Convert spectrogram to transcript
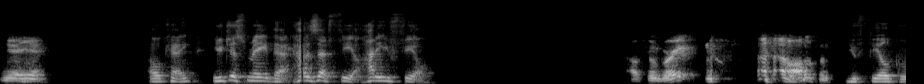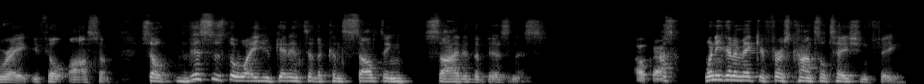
Yeah, yeah. Okay, you just made that. How does that feel? How do you feel? I feel great. Awesome. You feel great. You feel awesome. So this is the way you get into the consulting side of the business. Okay. When are you going to make your first consultation fee?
